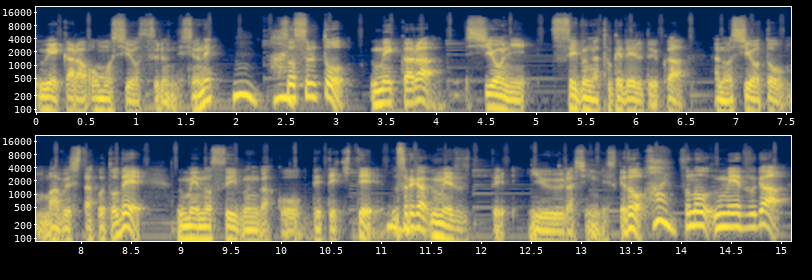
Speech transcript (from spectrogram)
上から重しをするんですよね。うんはいそうすると、梅から塩に水分が溶け出るというか、あの、塩とまぶしたことで、梅の水分がこう出てきて、それが梅酢っていうらしいんですけど、はい。その梅酢が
